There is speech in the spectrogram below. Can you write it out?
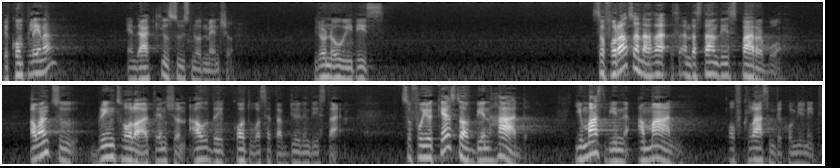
the complainant, and the accused who is not mentioned. We don't know who it is. So for us to understand this parable, I want to bring to all our attention how the court was set up during this time. So for your case to have been heard, you must be a man of class in the community.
